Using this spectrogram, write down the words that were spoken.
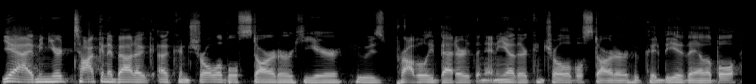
yeah, I mean, you're talking about a, a controllable starter here who's probably better than any other controllable starter who could be available.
